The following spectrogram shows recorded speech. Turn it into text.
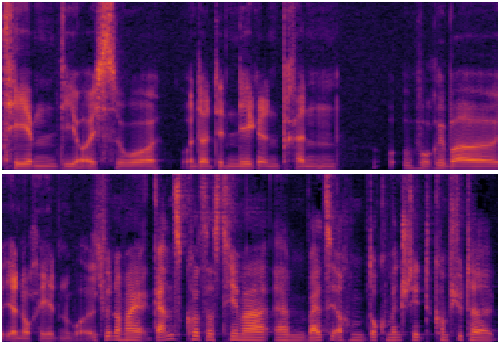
Themen, die euch so unter den Nägeln brennen, worüber ihr noch reden wollt? Ich würde noch mal ganz kurz das Thema, ähm, weil es ja auch im Dokument steht, Computer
